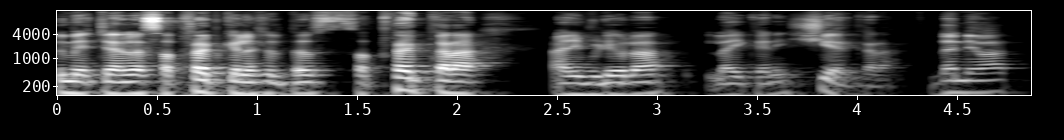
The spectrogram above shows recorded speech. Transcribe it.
तुम्ही चॅनलला सबस्क्राईब केलं असेल तर सबस्क्राईब करा आणि व्हिडिओला लाईक आणि शेअर करा. धन्यवाद.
